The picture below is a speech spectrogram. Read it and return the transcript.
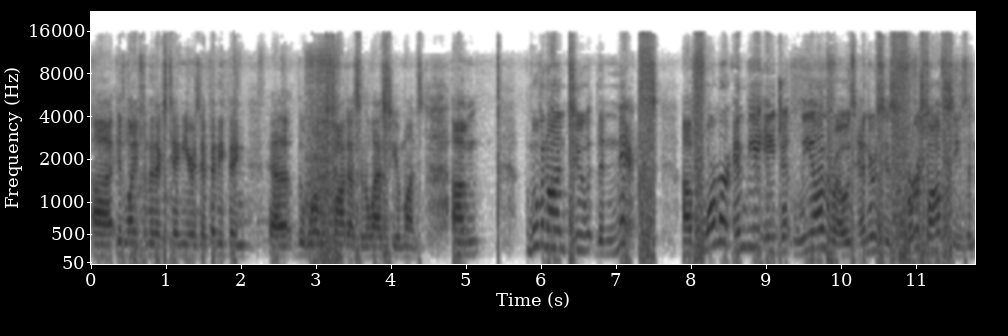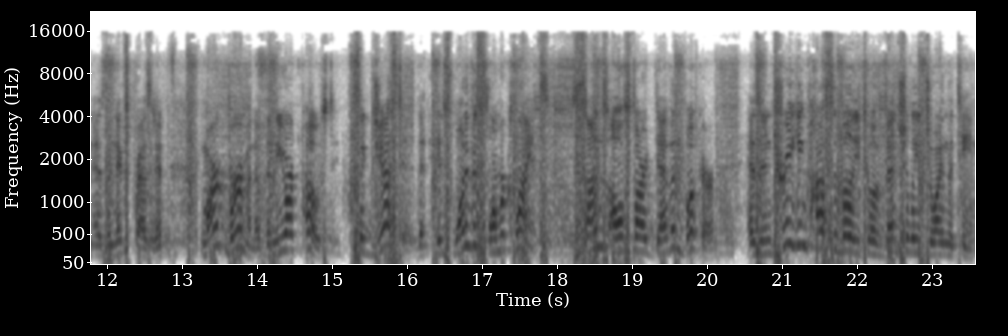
uh, in life in the next 10 years. If anything, uh, the world has taught us in the last few months. Um, moving on to the Knicks. Uh, former NBA agent Leon Rose enters his first offseason as the Knicks president. Marc Berman of the New York Post suggested that his one of his former clients, Suns All-Star Devin Booker, has an intriguing possibility to eventually join the team.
